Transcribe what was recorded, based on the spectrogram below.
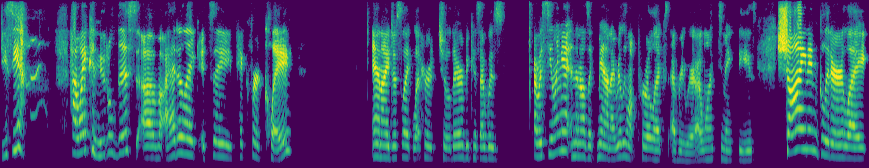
Do you see? how I canoodled this. Um, I had to like it's a pick for clay, and I just like let her chill there because I was I was sealing it, and then I was like, man, I really want Pearl Ex everywhere. I want to make these shine and glitter like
